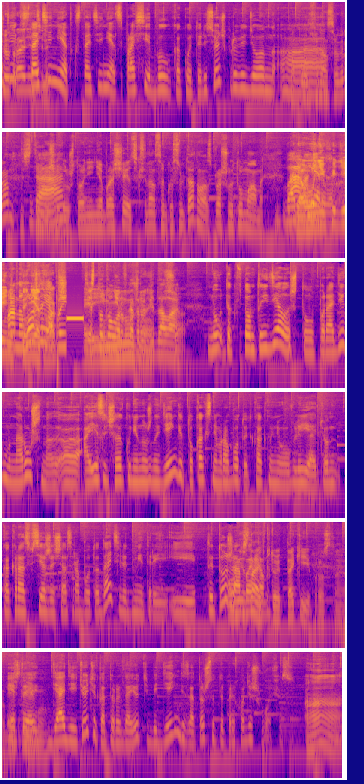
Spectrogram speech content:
слушают кстати, родителей. нет, кстати, нет. Спроси, был какой-то research проведен. По поводу финансовой грамотности, ты А, да. имеешь в виду, что они не обращаются к финансовым консультантам, а спрашивают у мамы. Да у них и денег-то Мама, можно нет я вообще. те 100 им не долларов, которые не дала? Ну, так в том-то и дело, что парадигма нарушена. э, А если человеку не нужны деньги, то как с ним работать, как на него влиять? Он как раз все же сейчас работодатели, Дмитрий, и ты тоже Он об не знает, этом. кто это такие просто. Объясни Это ему. дяди и тети, которые дают тебе деньги за то, что ты приходишь в офис. А,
